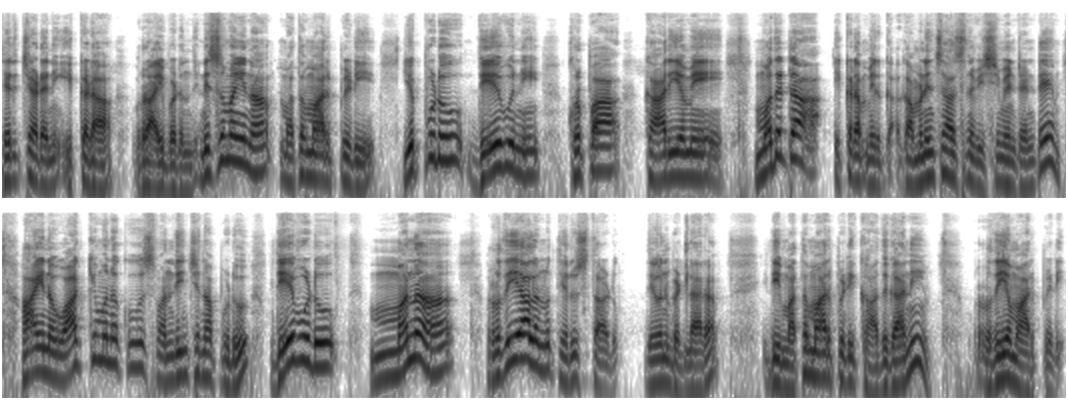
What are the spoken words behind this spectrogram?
తెరిచాడని ఇక్కడ వ్రాయబడింది. నిజమైన మత మార్పిడి ఎప్పుడు దేవుని కృపా కార్యమే. మొదట ఇక్కడ మీరు గమనించాల్సిన విషయం ఏంటంటే ఆయన వాక్యమునకు స్పందించినప్పుడు దేవుడు మన హృదయాలను తెరుస్తాడు. దేవుని బిడ్డలారా ఇది మత మార్పిడి కాదు కానీ హృదయ మార్పిడి.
